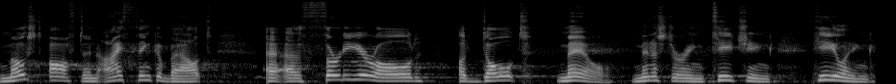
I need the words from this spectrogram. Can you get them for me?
most often I think about a 30 year old adult male ministering, teaching, healing,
